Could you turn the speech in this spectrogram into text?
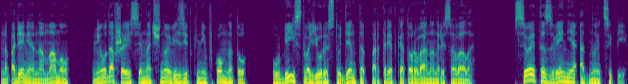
Нападение на маму, неудавшийся ночной визит к ним в комнату, убийство Юры студента, портрет которого она нарисовала. Все это звенья одной цепи.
